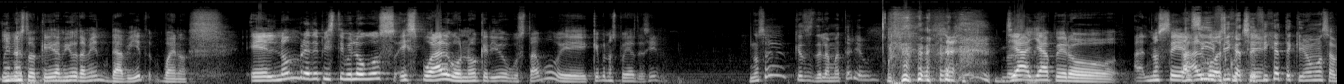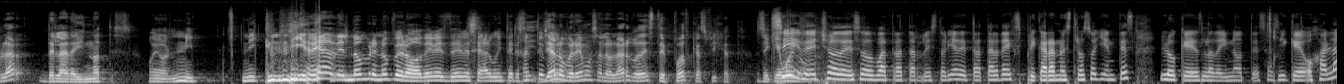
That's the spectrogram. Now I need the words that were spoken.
y nuestro querido amigo también, David. Bueno, el nombre de epistemólogos es por algo, ¿no, querido Gustavo? Eh, ¿Qué nos podías decir? No sé, ¿qué es de la materia, güey? No ya, sé. ya, pero ah, no sé, Ah, sí, algo fíjate, escuché. fíjate que íbamos a hablar de la deinotes. Bueno, ni, ni, ni idea del nombre, ¿no? Pero debe, debe ser algo Sí, interesante. ya pero- lo veremos a lo largo de este podcast, fíjate. Así que sí, bueno. de hecho de eso va a tratar la historia, de tratar de explicar a nuestros oyentes lo que es la Deinotes. Así que ojalá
